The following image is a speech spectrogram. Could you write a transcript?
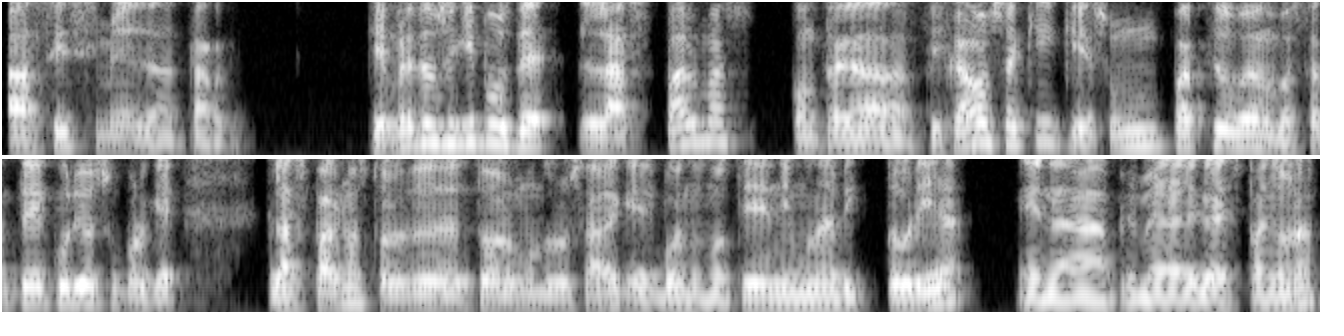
a las seis y media de la tarde. Que enfrenta a los equipos de Las Palmas contra Granada. Fijaos aquí que es un partido bastante curioso porque Las Palmas, todo, el mundo lo sabe, que bueno, no tiene ninguna victoria en la primera liga española.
